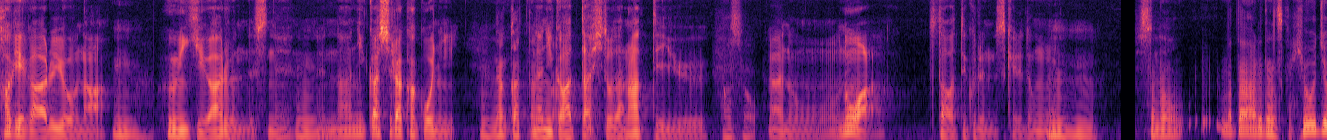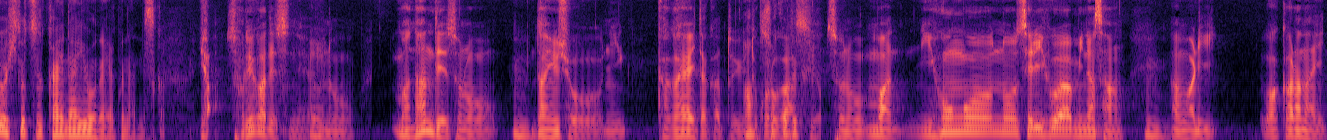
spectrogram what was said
影があるようなうん。雰囲気があるんですね。うん。で何かしら過去に何かあった人だなっていうあののは伝わってくるんですけれども、う、うんうん、そのまたあれなんですか？表情一つ変えないような役なんですか、いやそれがですね、ええ。あのまあなんでそのうん、男優賞に輝いたかというあところがそこですよ、そのまあ日本語のセリフは皆さんうん。あまりわからない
